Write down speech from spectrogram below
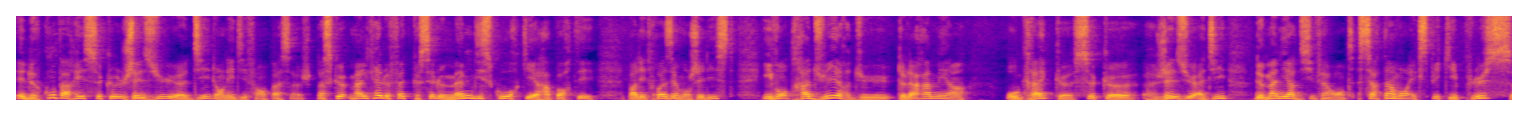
et de comparer ce que Jésus euh, dit dans les différents passages. Parce que malgré le fait que c'est le même discours qui est rapporté par les trois évangélistes, ils vont traduire du, de l'araméen au grec ce que euh, Jésus a dit de manière différente. Certains vont expliquer plus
